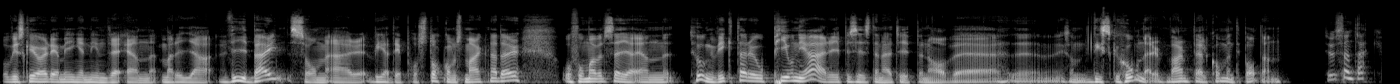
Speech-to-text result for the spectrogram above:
Och vi ska göra det med ingen mindre än Maria Wiberg som är vd på Stockholmsmarknader och får man väl säga en tungviktare och pionjär i precis den här typen av eh, eh liksom diskussioner. Varmt välkommen till podden. Tusen tack.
